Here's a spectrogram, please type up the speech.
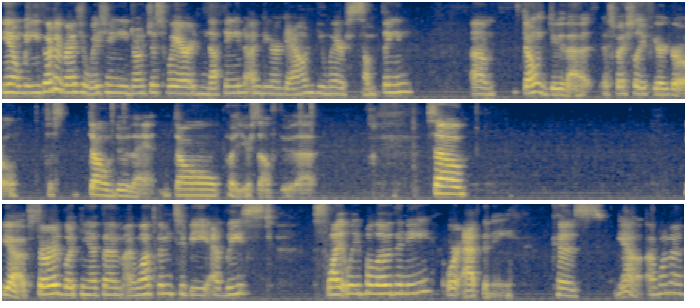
you know, when you go to graduation, you don't just wear nothing under your gown, you wear something. Um don't do that, especially if you're a girl. Just don't do that. Don't put yourself through that. So, yeah, I've started looking at them. I want them to be at least slightly below the knee or at the knee. Because, yeah, I want to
